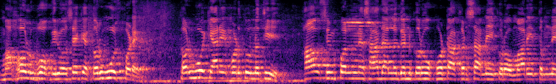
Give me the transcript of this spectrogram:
માહોલ ઊભો કર્યો છે કે કરવું જ પડે. કરવું ક્યારેય પડતું નથી. હાવ સિમ્પલ ને સાદા લગ્ન કરો, ખોટા ખર્ચા નહીં કરો. મારી તમને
